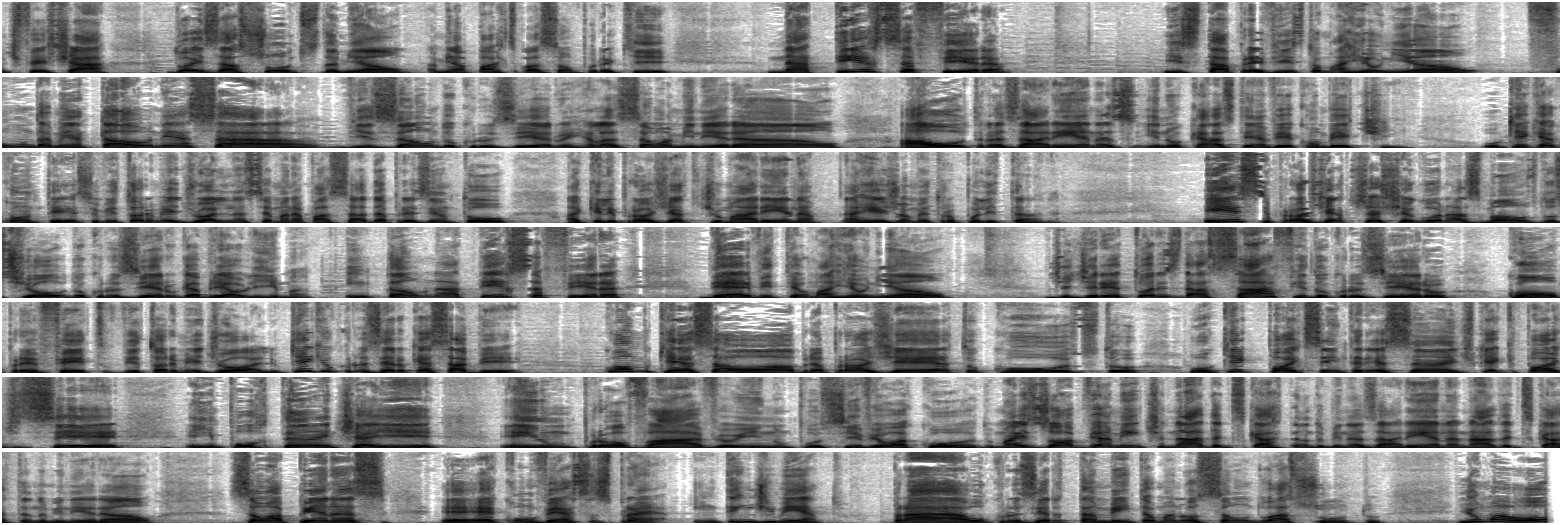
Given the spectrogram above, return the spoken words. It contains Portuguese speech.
gente fechar, dois assuntos, Damião, a minha participação por aqui. Na terça-feira está prevista uma reunião fundamental nessa visão do Cruzeiro em relação a Mineirão, a outras arenas e no caso tem a ver com Betim. O que que acontece? O Vitório Medioli na semana passada apresentou aquele projeto de uma arena na região metropolitana. Esse projeto já chegou nas mãos do CEO do Cruzeiro, Gabriel Lima. Então, na terça-feira, deve ter uma reunião de diretores da SAF do Cruzeiro com o prefeito Vitório Medioli. O que, que o Cruzeiro quer saber? Como que é essa obra, projeto, custo, o que, que pode ser interessante, o que, que pode ser importante aí em um provável, em um possível acordo. Mas, obviamente, nada descartando Minas Arena, nada descartando Mineirão, são apenas é, conversas para entendimento, para o Cruzeiro também ter uma noção do assunto. E uma outra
